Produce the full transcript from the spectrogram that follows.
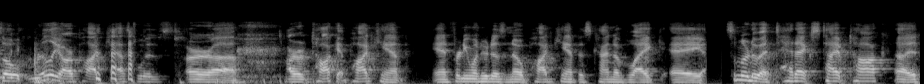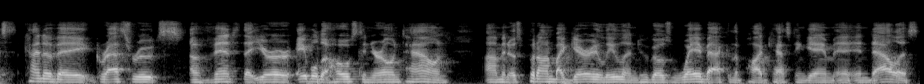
So really, our podcast was our uh, our talk at PodCamp, and for anyone who doesn't know, PodCamp is kind of like a similar to a TEDx type talk. Uh, it's kind of a grassroots event that you're able to host in your own town um, and it was put on by Gary Leland, who goes way back in the podcasting game in, in Dallas.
